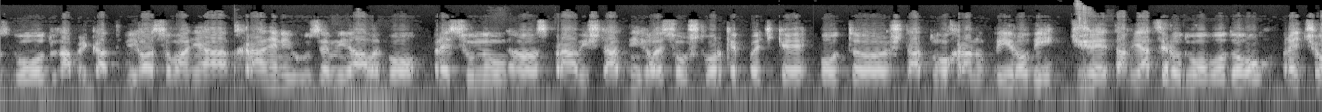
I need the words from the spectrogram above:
z dôvodu napríklad vyhlasovania chránených území alebo presunu e, správy štátnych lesov 4 5 pod e, štátnu ochranu prírody. Čiže je tam viacero dôvodov, prečo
